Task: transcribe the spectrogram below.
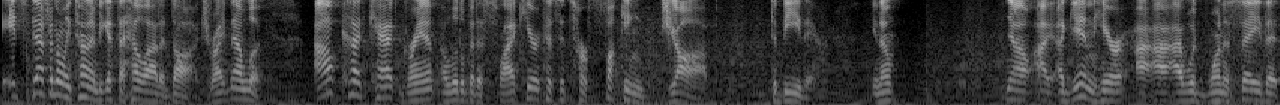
it's definitely time to get the hell out of Dodge. Right now, look, I'll cut Cat Grant a little bit of slack here because it's her fucking job to be there. You know. Now, I, again, here I, I would want to say that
